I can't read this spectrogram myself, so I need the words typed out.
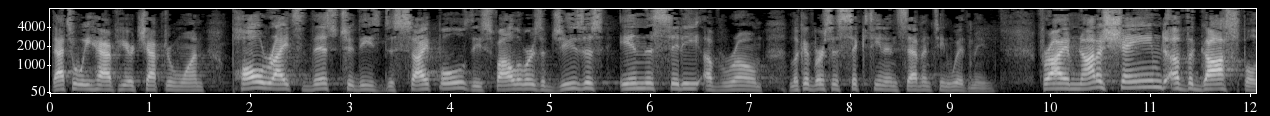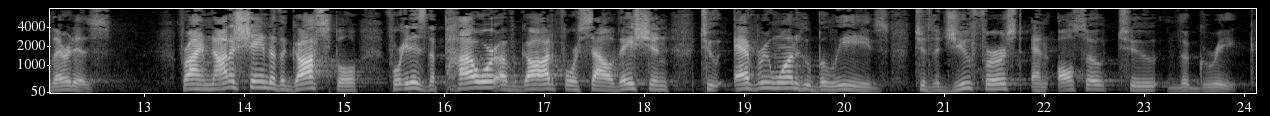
That's what we have here, chapter one. Paul writes this to these disciples, these followers of Jesus in the city of Rome. Look at verses 16 and 17 with me. For I am not ashamed of the gospel. There it is. For I am not ashamed of the gospel, for it is the power of God for salvation to everyone who believes, to the Jew first and also to the Greek.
